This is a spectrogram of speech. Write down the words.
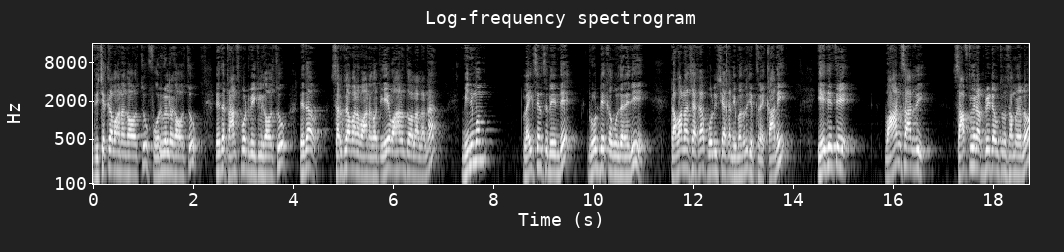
ద్విచక్ర వాహనం కావచ్చు ఫోర్ వీలర్ కావచ్చు లేదా ట్రాన్స్పోర్ట్ వెహికల్ కావచ్చు లేదా సరుకు రవాణా వాహనం కావచ్చు ఏ వాహనం తోలాలన్నా మినిమం లైసెన్స్ లేనిదే రోడ్డు ఎక్కకూడదు అనేది రవాణా శాఖ పోలీస్ శాఖ నిబంధనలు చెప్తున్నాయి. కానీ ఏదైతే వాహన సారథి సాఫ్ట్వేర్ అప్డేట్ అవుతున్న సమయంలో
